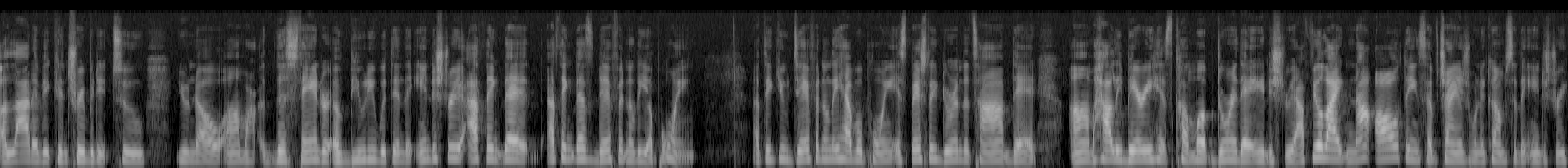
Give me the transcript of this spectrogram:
a lot of it contributed to, you know, um, the standard of beauty within the industry. I think that I think that's definitely a point. I think you definitely have a point, especially during the time that um, Halle Berry has come up during that industry. I feel like not all things have changed when it comes to the industry,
